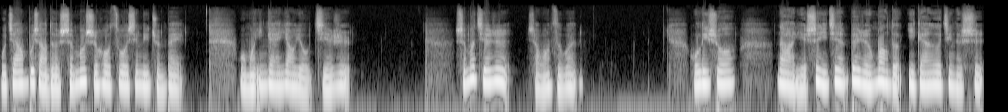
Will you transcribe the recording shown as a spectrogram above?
我将不晓得什么时候做心理准备。我们应该要有节日。什么节日？小王子问。狐狸说：“那也是一件被人忘得一干二净的事。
